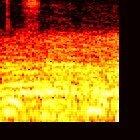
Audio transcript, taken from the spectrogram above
Christmas.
